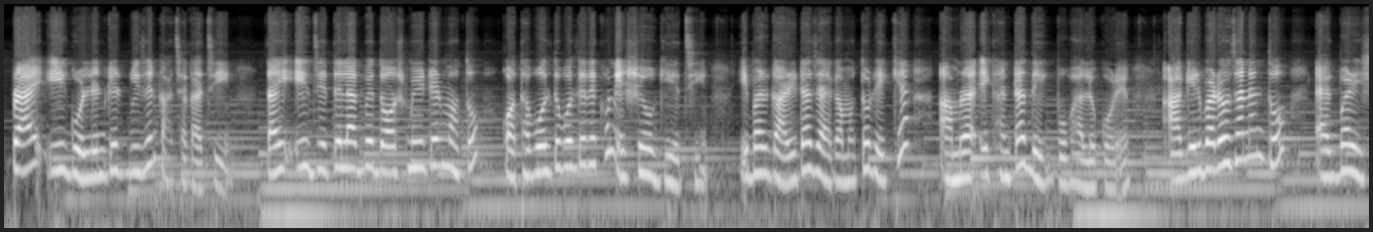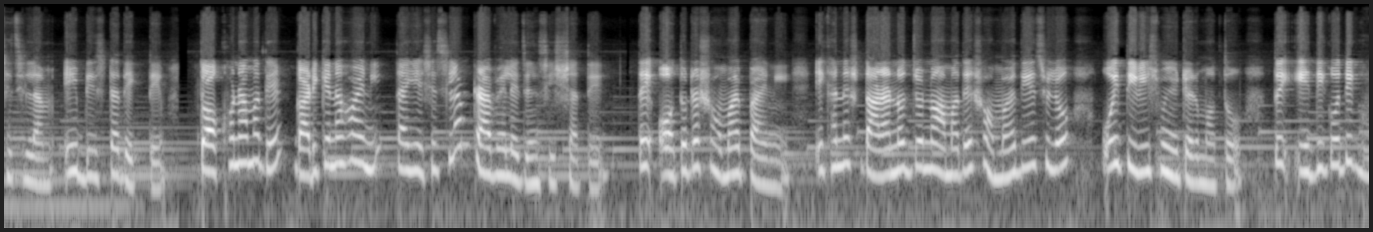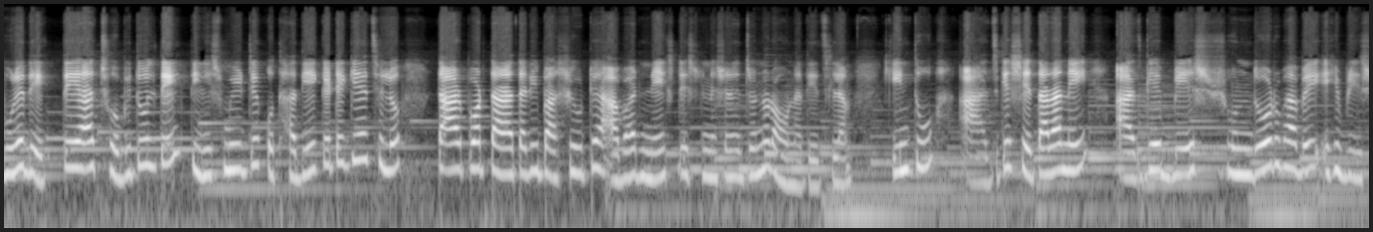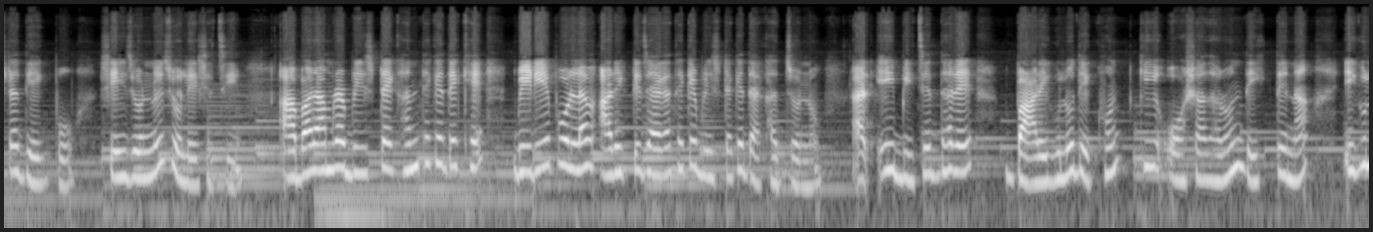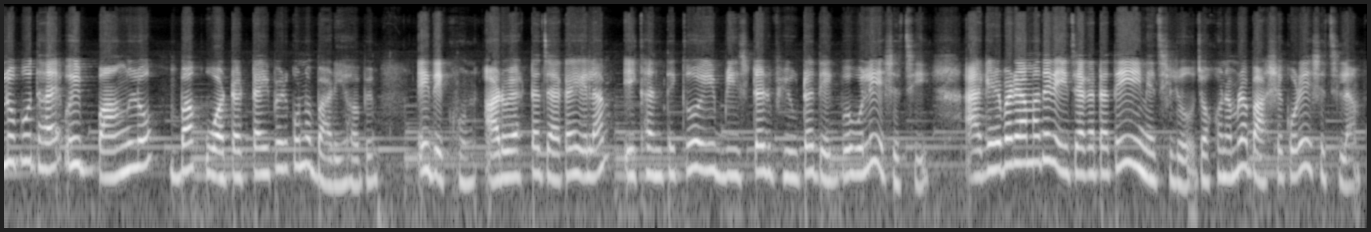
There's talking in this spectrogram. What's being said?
প্রায় এই গোল্ডেন গেট ব্রিজের কাছাকাছি। তাই এই যেতে লাগবে দশ মিনিটের মতো। কথা বলতে বলতে দেখুন এসেও গিয়েছি। এবার গাড়িটা জায়গা মতো রেখে আমরা এখানটা দেখব ভালো করে। আগের বারেও জানেন তো, একবার এসেছিলাম এই ব্রিজটা দেখতে। তখন আমাদের গাড়ি কেনা হয়নি, তাই এসেছিলাম ট্রাভেল এজেন্সির সাথে। তাই অতটা সময় পাইনি। এখানে দাঁড়ানোর জন্য আমাদের সময় দিয়েছিল ওই তিরিশ মিনিটের মতো। তো এদিক ওদিক ঘুরে দেখতে আর ছবি তুলতেই তিরিশ মিনিট যে কোথা দিয়ে কেটে গিয়েছিল তারপর তাড়াতাড়ি বাসে উঠে আবার নেক্সট ডেস্টিনেশনের জন্য রওনা দিয়েছিলাম। কিন্তু আজকে সে তারা নেই, আজকে বেশ সুন্দরভাবে এই ব্রিজটা দেখব, সেই জন্যই চলে এসেছি। আবার আমরা ব্রিজটা এখান থেকে দেখে বেরিয়ে পড়লাম আরেকটি জায়গা থেকে ব্রিজটাকে দেখার জন্য। আর এই বিচের ধারে বাড়িগুলো দেখুন, কি অসাধারণ দেখতে না? এগুলো বোধ ওই বাংলো বা কোয়ার্টার টাইপের কোনো বাড়ি হবে। এই দেখুন, আরও একটা জায়গায় এলাম, এখান থেকেও এই ব্রিজটার ভিউটা দেখব বলে এসেছি। আগের বারে আমাদের এই জায়গাটাতেই এনেছিল, যখন আমরা বাসে করে এসেছিলাম।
